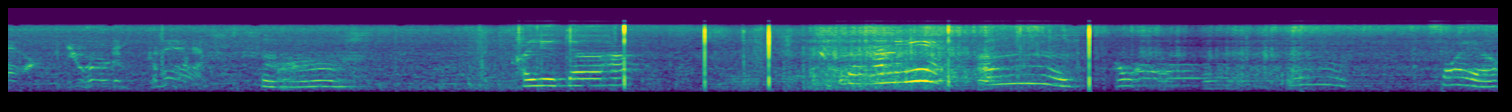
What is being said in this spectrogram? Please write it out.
Over. You heard him. Come on. อ๋อใครจะเจอครับตรงอันนี้อืมเอาเอาเอาอืมฝ้อยเหรอะ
